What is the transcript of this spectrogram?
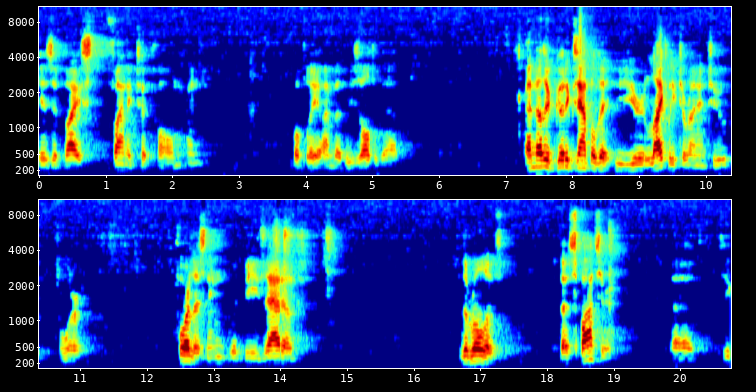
His advice finally took home, and hopefully I'm a result of that. Another good example that you're likely to run into for poor listening would be that of the role of a sponsor. Uh, the,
